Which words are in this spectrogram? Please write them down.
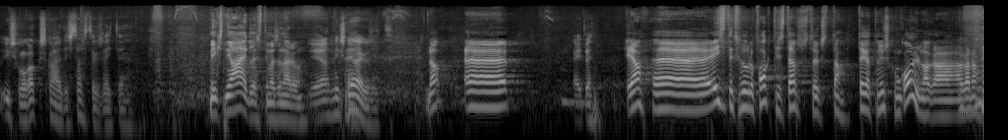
üks koma kaks kaheteist aastaga saite. miks nii aeglasti, ma saan aru? jah, miks nii aeglaselt? no äh,. aitäh jah äh,, esiteks võib-olla faktiliselt täpsustuseks, et noh, tegelikult on üks koma kolm, aga, aga noh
